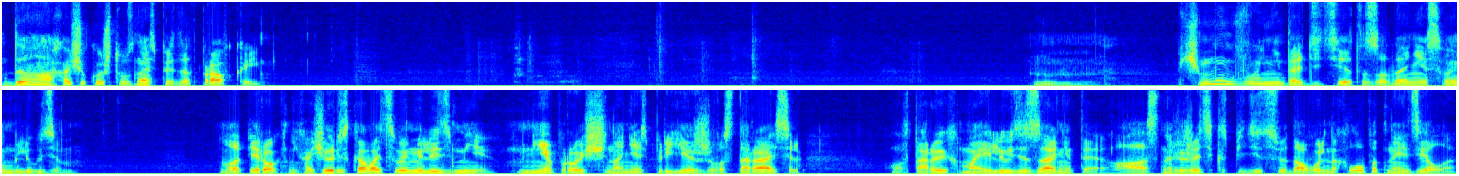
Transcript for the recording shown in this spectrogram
Да, хочу кое-что узнать перед отправкой. Почему вы не дадите это задание своим людям? Во-первых, не хочу рисковать своими людьми. Мне проще нанять приезжего старателя. Во-вторых, мои люди заняты, а снаряжать экспедицию довольно хлопотное дело.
